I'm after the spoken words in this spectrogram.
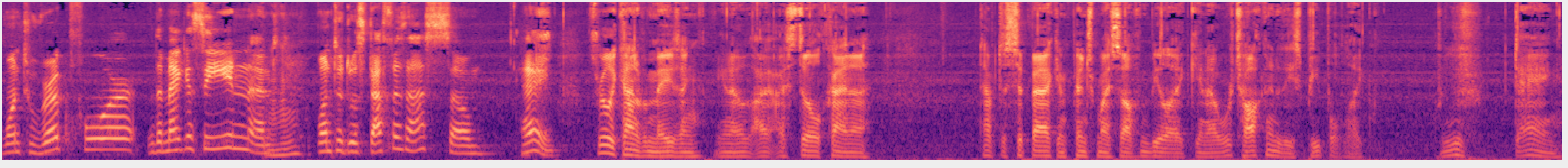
want to work for the magazine and Mm-hmm. want to do stuff with us. So hey, It's really kind of amazing. You know, I, I still kind of have to sit back and pinch myself and be like, you know, we're talking to these people. Like, oof, dang.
